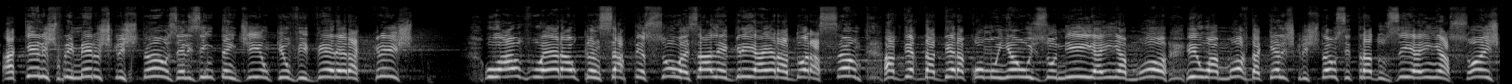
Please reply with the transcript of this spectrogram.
Aqueles primeiros cristãos, eles entendiam que o viver era Cristo. O alvo era alcançar pessoas, a alegria era adoração, a verdadeira comunhão os unia em amor, e o amor daqueles cristãos se traduzia em ações.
